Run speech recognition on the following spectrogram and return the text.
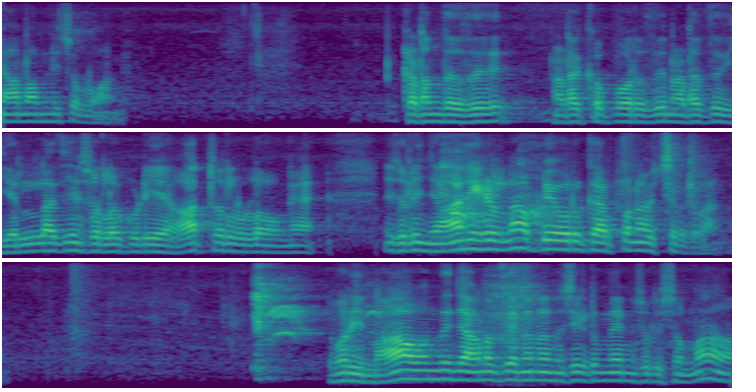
ஞானம்னு சொல்லுவாங்க. கடந்தது நடக்க போகிறது நடந்தது எல்லாத்தையும் சொல்லக்கூடிய ஆற்றல் உள்ளவங்க. சொல்லி ஞானிகள்னால் அப்படியே ஒரு கற்பனை வச்சுருக்குறாங்க. இது மாதிரி நான் வந்து ஞானத்தை என்ன நினச்சிக்கிட்டு இருந்தேன்னு சொல்லி சொன்னால்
